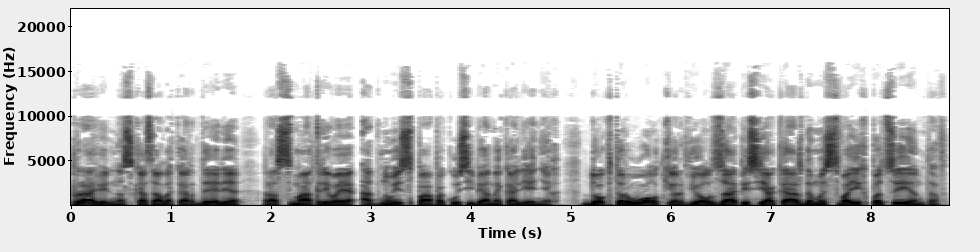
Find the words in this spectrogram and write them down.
«Правильно», — сказала Корделия, рассматривая одну из папок у себя на коленях. «Доктор Уолкер вел записи о каждом из своих пациентов.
